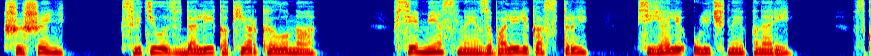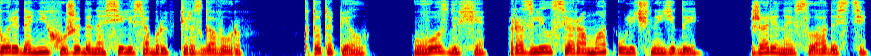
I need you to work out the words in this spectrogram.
Шишень светилась вдали, как яркая луна. Все местные запалили костры, сияли уличные фонари. Вскоре до них уже доносились обрывки разговоров. Кто-то пел. В воздухе разлился аромат уличной еды. Жареные сладости,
